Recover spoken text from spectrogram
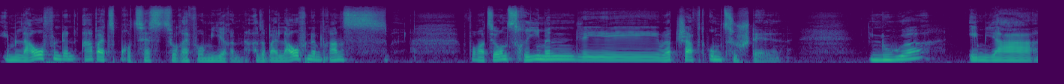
im laufenden Arbeitsprozess zu reformieren, also bei laufendem Transformationsriemen die Wirtschaft umzustellen. Nur im Jahr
